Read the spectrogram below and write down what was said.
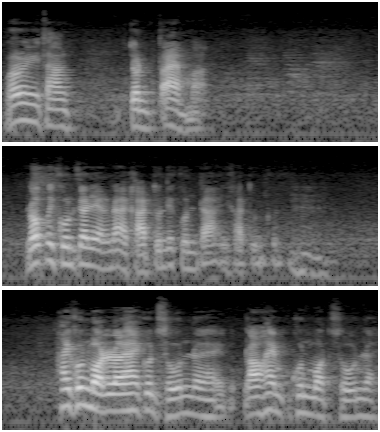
เพราะไม่มีทางจนแต้มอะ ลบให้คุณก็ยังได้ ขาดทุนให้คุณได้ ขาดทุนคุณ ให้คุณหมดเลย ให้คุณศูนย์เลยให้เราให้คุณหมดศูนย์เลย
